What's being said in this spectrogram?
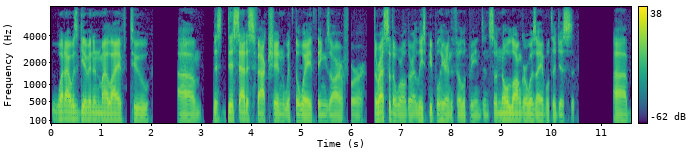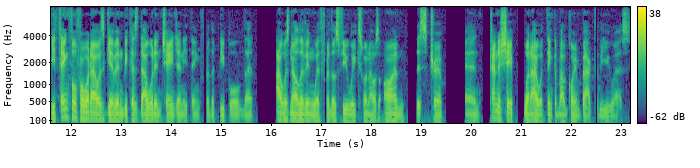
what I was given in my life to um, this dissatisfaction with the way things are for the rest of the world, or at least people here in the Philippines. And so no longer was I able to just uh, be thankful for what I was given because that wouldn't change anything for the people that I was now living with for those few weeks when I was on this trip and kind of shape what I would think about going back to the US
